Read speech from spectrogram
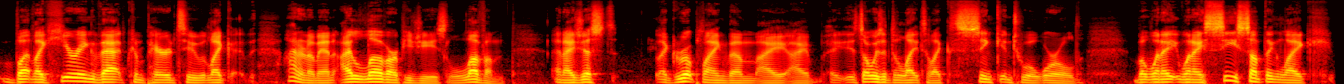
But like hearing that compared to like I don't know, man. I love RPGs, love them, and I just I grew up playing them. I, I it's always a delight to like sink into a world. But when I when I see something like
